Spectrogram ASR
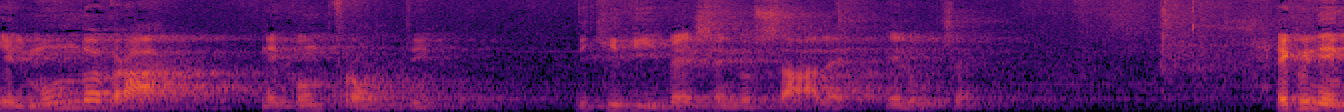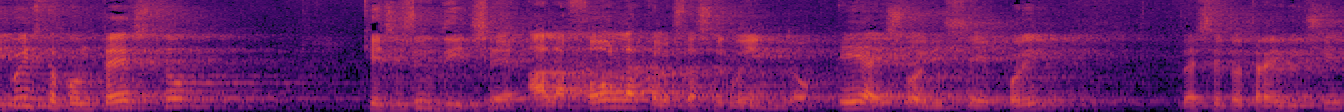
che il mondo avrà nei confronti di chi vive essendo sale e luce. E quindi è in questo contesto che Gesù dice alla folla che lo sta seguendo e ai suoi discepoli, versetto 13,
